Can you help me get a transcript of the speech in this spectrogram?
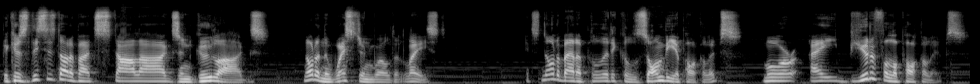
because this is not about stalags and gulags, not in the Western world at least. It's not about a political zombie apocalypse, more a beautiful apocalypse.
